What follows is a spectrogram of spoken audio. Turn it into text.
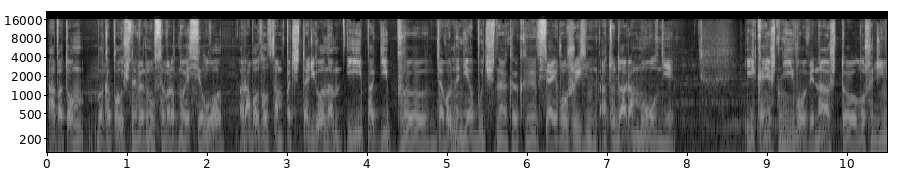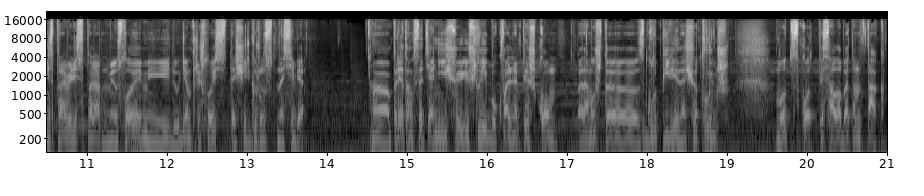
А потом благополучно вернулся в родное село, работал там почтальоном и погиб э, довольно необычно, как и вся его жизнь, от удара молнии. И, конечно, не его вина, что лошади не справились с полярными условиями, и людям пришлось тащить груз на себе. А, при этом, кстати, они еще и шли буквально пешком, потому что сглупили насчет лыж. Вот Скотт писал об этом так.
